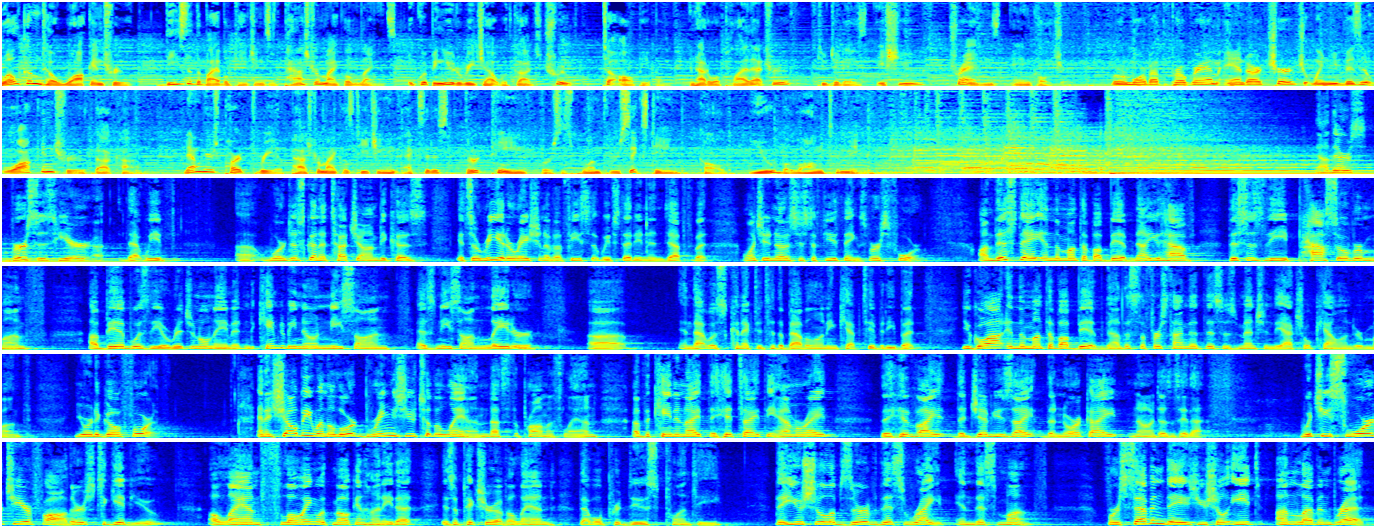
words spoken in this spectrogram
Welcome to Walk in Truth. These are the Bible teachings of Pastor Michael Lance, equipping you to reach out with God's truth to all people and how to apply that truth to today's issues, trends, and culture. Learn more about the program and our church when you visit walkintruth.com. Now here's part 3 of Pastor Michael's teaching in Exodus 13 verses 1 through 16 called You Belong to Me. Now there's verses here uh, that we've uh, we're just going to touch on because it's a reiteration of a feast that we've studied in depth, but I want you to notice just a few things. Verse 4. On this day in the month of Abib, now you have, this is the Passover month. Abib was the original name. It came to be known Nisan as Nisan later, uh, and that was connected to the Babylonian captivity. But you go out in the month of Abib. Now, this is the first time that this is mentioned, the actual calendar month. You are to go forth. And it shall be when the Lord brings you to the land, that's the promised land, of the Canaanite, the Hittite, the Amorite, the Hivite, the Jebusite, the Norkite. No, it doesn't say that. Which he swore to your fathers to give you, a land flowing with milk and honey. That is a picture of a land that will produce plenty. That you shall observe this rite in this month. For seven days you shall eat unleavened bread.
